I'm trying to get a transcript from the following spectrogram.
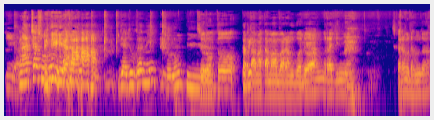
iya. Ngaca sulung. Iya. Dia juga nih sulung. sulung tuh Tapi- pertama-tama barang gua doang rajinnya. Sekarang udah enggak.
